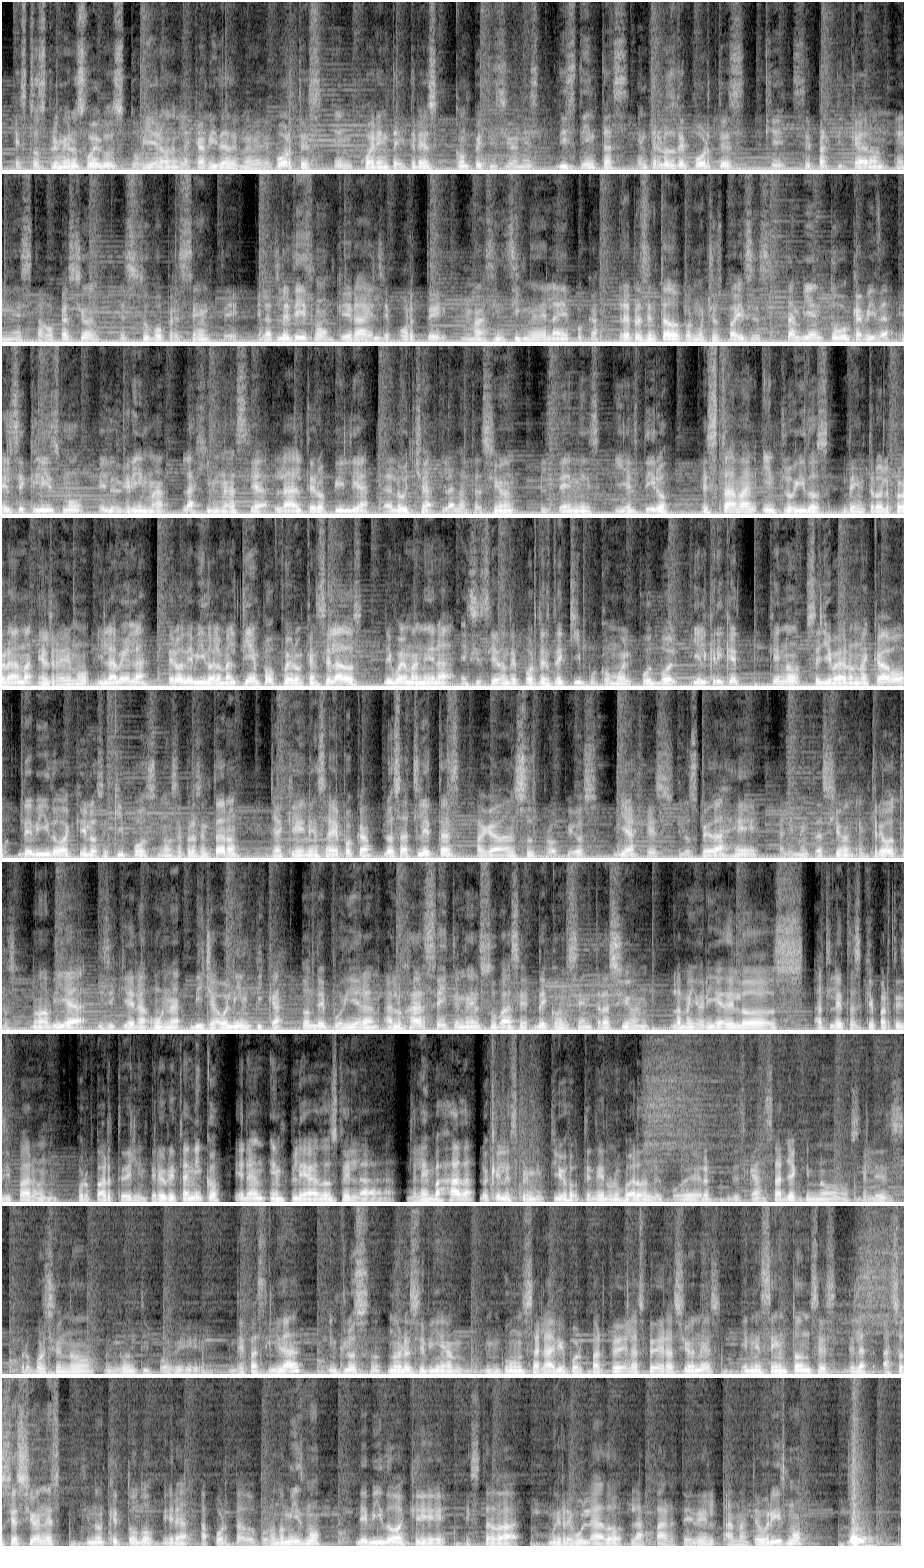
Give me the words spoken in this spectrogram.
Estos primeros juegos tuvieron la cabida de nueve deportes en 43 competiciones distintas. Entre los deportes que se practicaron en esta ocasión estuvo presente el atletismo, que era el deporte más insigne de la época, representado por muchos países. También tuvo cabida el ciclismo, el esgrima, la gimnasia, la alterofilia, la lucha, la natación, el tenis y el tiro. Estaban incluidos dentro del programa el remo y la vela, pero debido al mal tiempo fueron cancelados. De igual manera existieron deportes de equipo como el fútbol y el cricket que no se llevaron a cabo debido a que los equipos no se presentaron ya que en esa época los atletas pagaban sus propios viajes, el hospedaje, alimentación, entre otros. No había ni siquiera una villa olímpica donde pudieran alojarse y tener su base de concentración. La mayoría de los atletas que participaron por parte del Imperio Británico eran empleados de la, de la embajada, lo que les permitió tener un lugar donde poder descansar ya que no se les proporcionó ningún tipo de, de facilidad. Incluso no recibían ningún salario por parte de las federaciones, en ese entonces de las asociaciones, sino que todo era aportado por uno mismo, debido a que estaba muy regulado la parte del amateurismo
